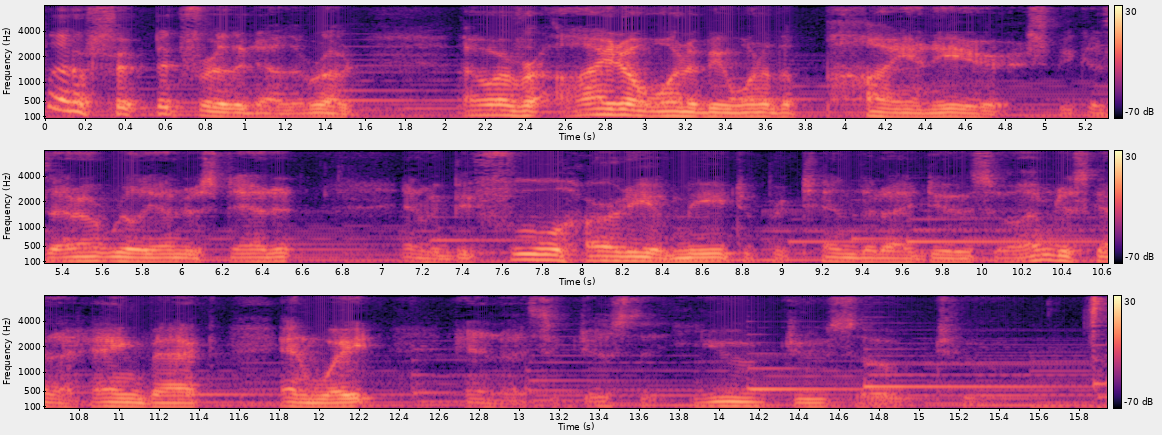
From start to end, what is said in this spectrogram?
but a bit further down the road. However, I don't want to be one of the pioneers because I don't really understand it, and it would be foolhardy of me to pretend that I do. So I'm just going to hang back and wait, and I suggest that you do so too.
